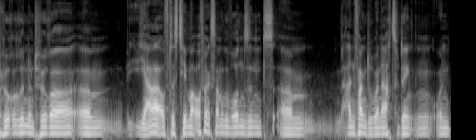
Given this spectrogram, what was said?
Hörerinnen und Hörer, ähm, ja auf das Thema aufmerksam geworden sind, ähm, anfangen drüber nachzudenken und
